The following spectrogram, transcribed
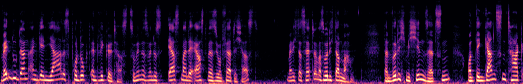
Wenn du dann ein geniales Produkt entwickelt hast, zumindest wenn du es erstmal in der Erstversion fertig hast, wenn ich das hätte, was würde ich dann machen? Dann würde ich mich hinsetzen und den ganzen Tag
